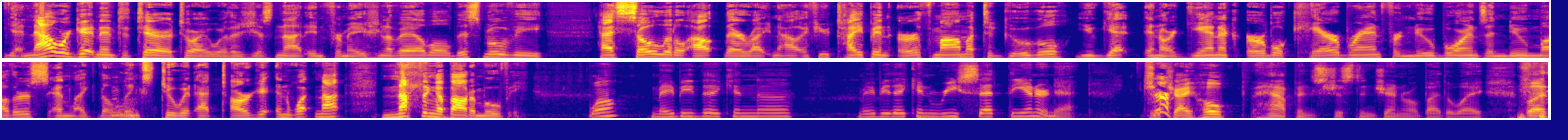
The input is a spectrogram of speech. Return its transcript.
Yeah, now we're getting into territory where there's just not information available. This movie has so little out there right now. If you type in Earth Mama to Google, you get an organic herbal care brand for newborns and new mothers and like the links to it at Target and whatnot. Nothing about a movie. Well, maybe they can, uh, maybe they can reset the internet. Sure. Which I hope happens just in general, by the way. But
